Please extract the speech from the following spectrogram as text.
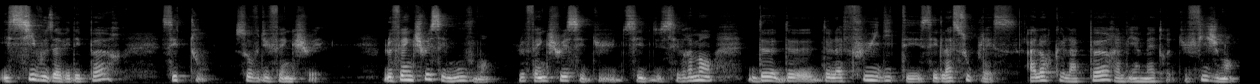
Et si vous avez des peurs, c'est tout sauf du feng shui. Le feng shui, c'est mouvement. Le feng shui, c'est du, c'est vraiment de, la fluidité, c'est de la souplesse. Alors que la peur, elle vient mettre du figement,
